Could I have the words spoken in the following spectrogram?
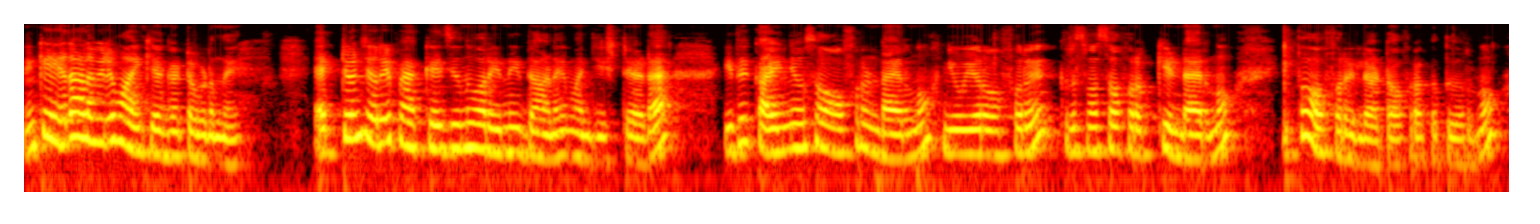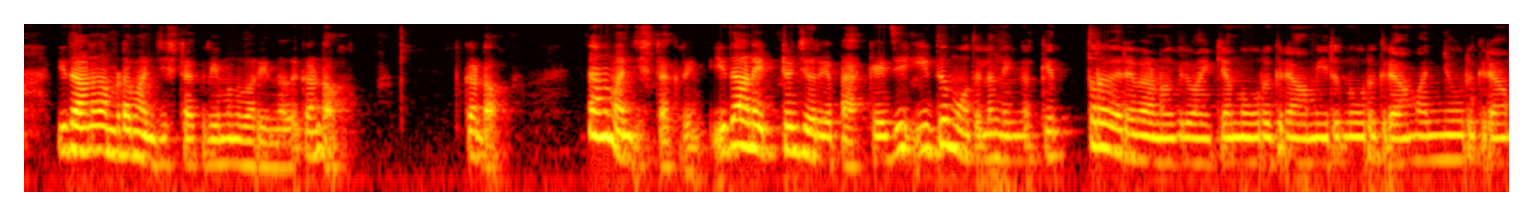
നിങ്ങൾക്ക് ഏതളവിലും വാങ്ങിക്കാം കേട്ടോ ഇവിടുന്ന്. ഏറ്റവും ചെറിയ പാക്കേജ് എന്ന് പറയുന്നത് ഇതാണ് മഞ്ചിഷ്ടയുടെ. ഇത് കഴിഞ്ഞ ദിവസം ഓഫർ ഉണ്ടായിരുന്നു. New year offer Christmas offer ഒക്കെ ഉണ്ടായിരുന്നു. ഇപ്പോൾ ഓഫർ ഇല്ല കേട്ടോ ഓഫറൊക്കെ തീർന്നു. ഇതാണ് നമ്മുടെ മഞ്ചിഷ്ട ക്രീം എന്ന് പറയുന്നത്. കണ്ടോ? കണ്ടോ? ഇതാണ് മഞ്ചിഷ്ട ക്രീം. ഇതാണ് ഏറ്റവും ചെറിയ പാക്കേജ് ഇത് മുതൽ നിങ്ങൾക്ക് എത്ര വരെ വേണമെങ്കിലും വാങ്ങിക്കാം. നൂറ് ഗ്രാം ഇരുന്നൂറ് ഗ്രാം അഞ്ഞൂറ് ഗ്രാം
